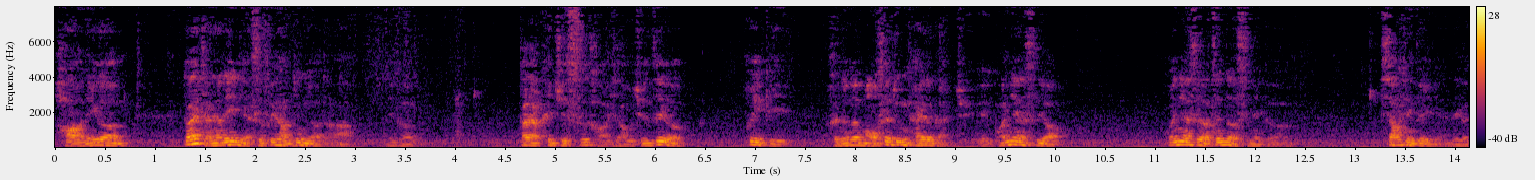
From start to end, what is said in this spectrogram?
好，那个刚才讲的那一点是非常重要的啊，那个大家可以去思考一下。我觉得这个会给很多人茅塞顿开的感觉。关键是要，关键是要真的是那个相信这一点。这个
